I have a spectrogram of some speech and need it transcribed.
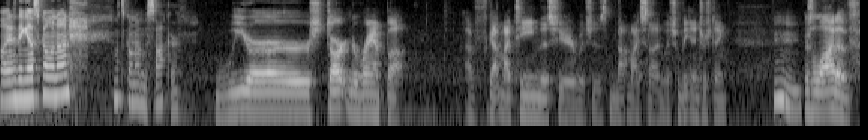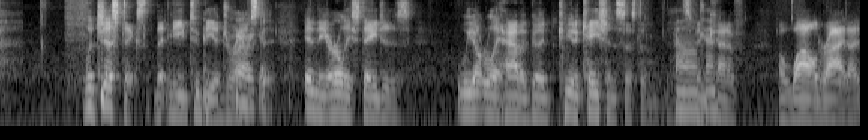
Well, anything else going on? What's going on with soccer? We are starting to ramp up. I've got my team this year, which is not my son, which will be interesting. Hmm. There's a lot of logistics that need to be addressed in the early stages. We don't really have a good communication system. It's Oh, been kind of a wild ride. I,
